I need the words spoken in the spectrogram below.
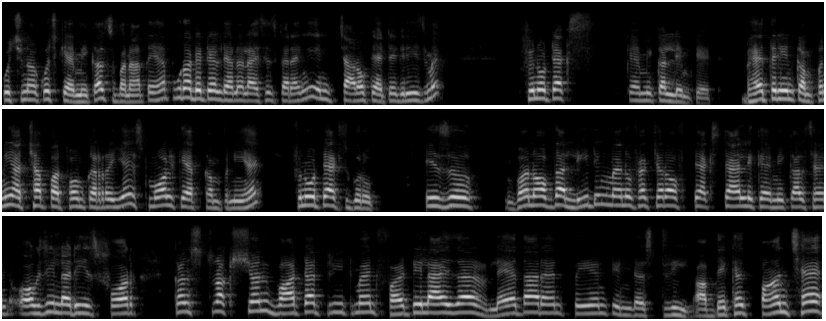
कुछ ना कुछ केमिकल्स बनाते हैं। पूरा डिटेल्ड एनालिसिस करेंगे इन चारों कैटेगरीज में। फिनोटेक्स केमिकल लिमिटेड बेहतरीन कंपनी अच्छा परफॉर्म कर रही है, स्मॉल कैप कंपनी है Fineotex group is one of the leading manufacture of textile chemicals and auxiliaries for construction water treatment fertiliser leather and paint industry आप देखें पाँच छह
